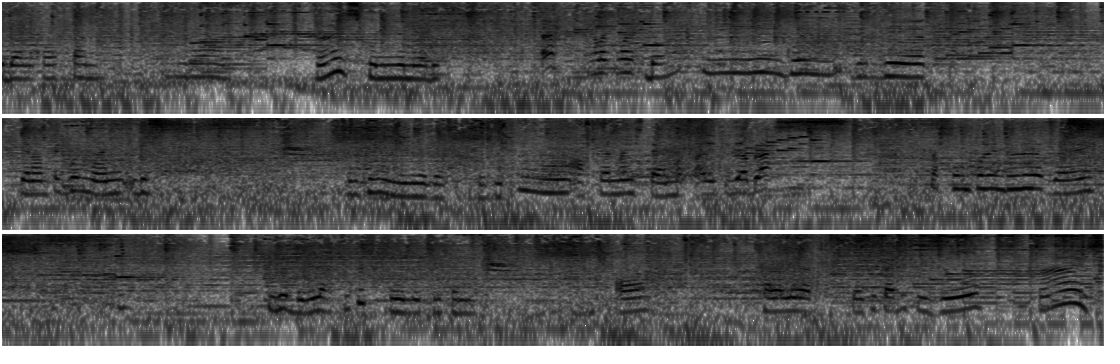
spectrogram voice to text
Udah bangkotan. Nice kuningnya meleduk. Eh, ngelek-ngelek banget nih. Gue greget. Jangan sampai gue nyanyi udah. Gue nyanyi ya guys. Kayak gitu. Oke, nice tembak kali 13. Kita kumpulin dulu ya guys. 13 itu 10 tulisan oh salah lihat berarti tadi 7 nice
